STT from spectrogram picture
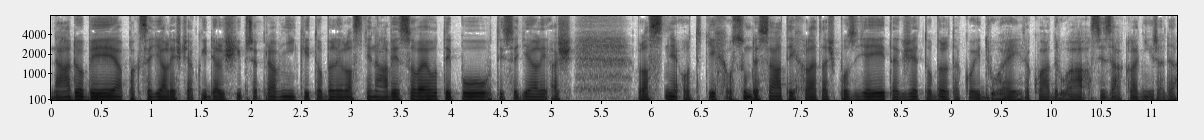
nádoby a pak se dělali ještě takový delší přepravníky, to byly vlastně návěsového typu, ty se dělali až vlastně od těch 80. let až později, takže to byl takový druhý, taková druhá asi základní řada,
